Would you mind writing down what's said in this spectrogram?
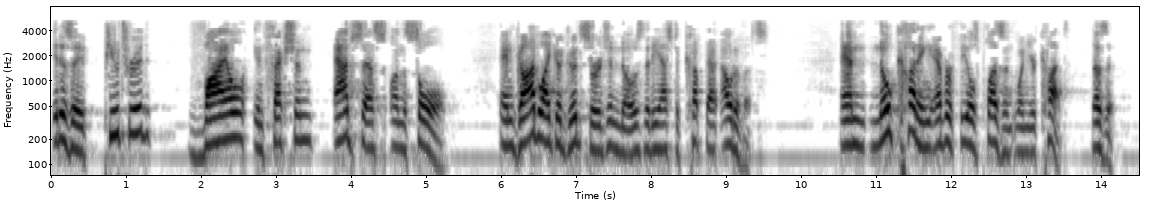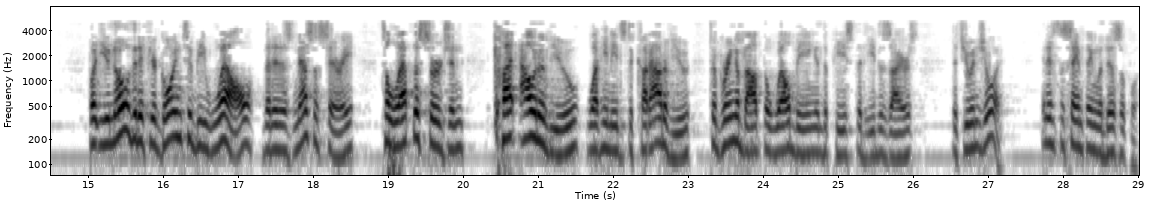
It is a putrid, vile infection, abscess on the soul. And God, like a good surgeon, knows that he has to cut that out of us. And no cutting ever feels pleasant when you're cut, does it? But you know that if you're going to be well, that it is necessary to let the surgeon cut out of you what he needs to cut out of you to bring about the well-being and the peace that He desires that you enjoy. And it's the same thing with discipline.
